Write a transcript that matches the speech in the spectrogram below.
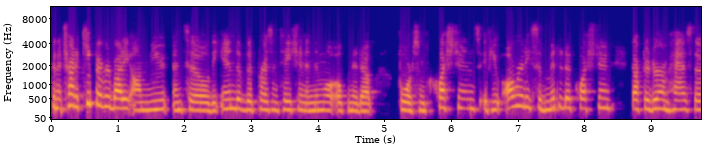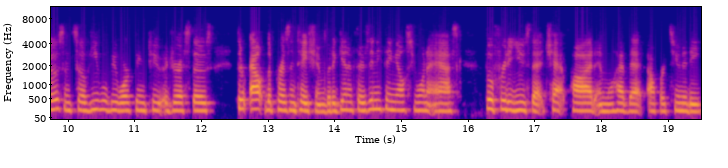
going to try to keep everybody on mute until the end of the presentation, and then we'll open it up for some questions. If you already submitted a question, Dr. Durham has those, and so he will be working to address those throughout the presentation. But again, if there's anything else you want to ask, feel free to use that chat pod, and we'll have that opportunity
